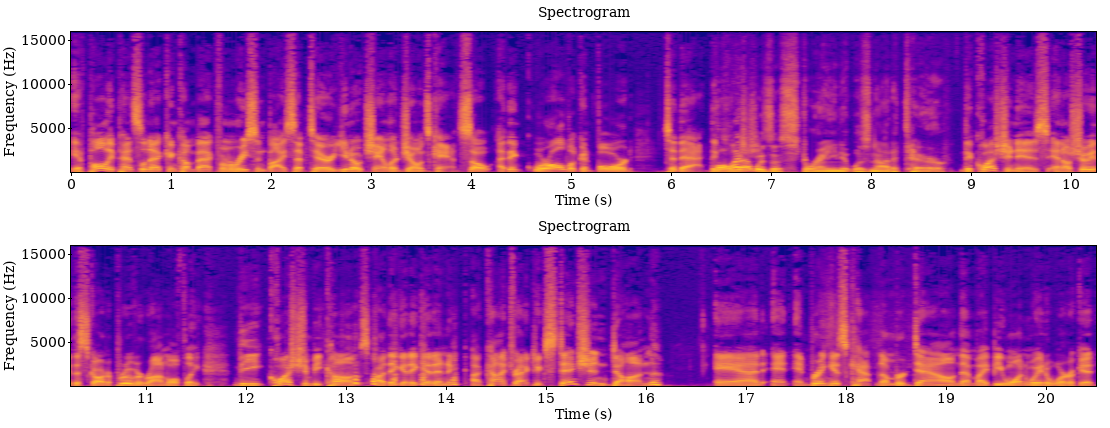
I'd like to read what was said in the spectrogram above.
if Paulie Pencilneck can come back from a recent bicep tear, you know Chandler Jones can. So I think we're all looking forward to that. The Paul, question- that was a strain. It was not a tear. the question is, and I'll show you the scar to prove it, Ron Wolfley. The question becomes: Are they going to get an, a contract extension done, and, and and bring his cap number down? That might be one way to work it.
